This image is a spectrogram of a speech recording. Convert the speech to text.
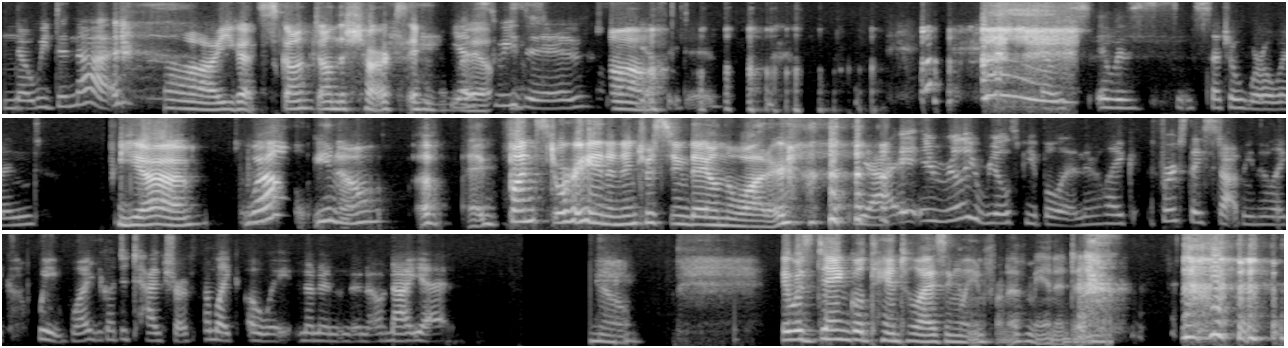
No, we did not. Oh, you got skunked on the sharks and the yes, whales. we did. Oh. Yes, we did. It was, it was such a whirlwind. Yeah. Well, you know, a, a fun story and an interesting day on the water. yeah, it, it really reels people in. They're like, first they stop me. They're like, wait, what? You got to tag sharks? I'm like, oh wait, no, no, no, no, no, not yet. no. It was dangled tantalizingly in front of me and it didn't.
